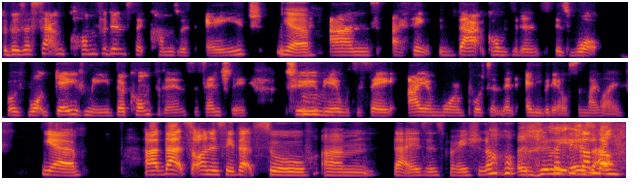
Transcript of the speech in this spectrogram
but there's a certain confidence that comes with age Yeah. and I think that confidence is what was what gave me the confidence essentially to be able to say I am more important than anybody else in my life. Yeah. Uh, that's honestly that's so um that is inspirational. It really is. Not-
